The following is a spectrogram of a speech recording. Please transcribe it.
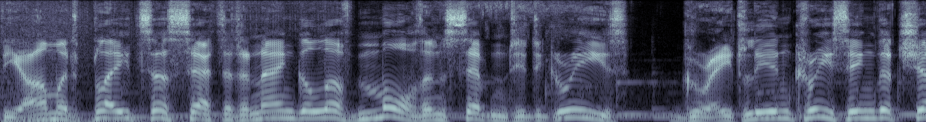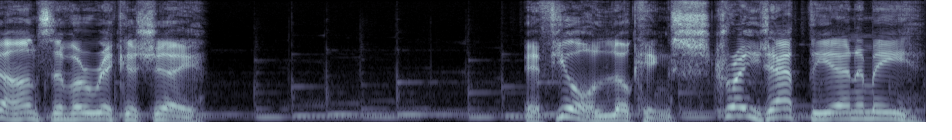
The armoured plates are set at an angle of more than 70 degrees, greatly increasing the chance of a ricochet. If you're looking straight at the enemy,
